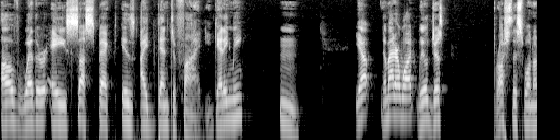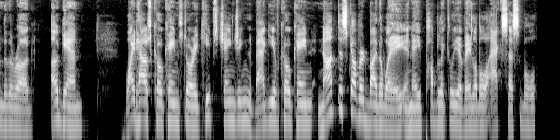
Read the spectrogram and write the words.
of whether a suspect is identified. You getting me? Hmm. Yep, no matter what, we'll just brush this one under the rug again. White House cocaine story keeps changing. The baggie of cocaine, not discovered, by the way, in a publicly available, accessible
